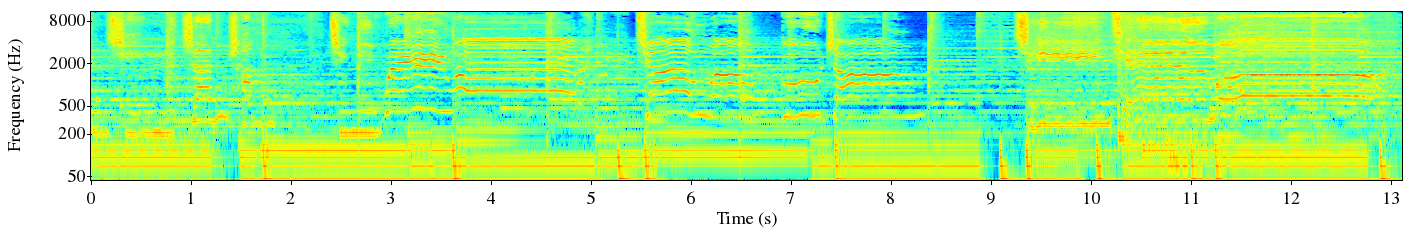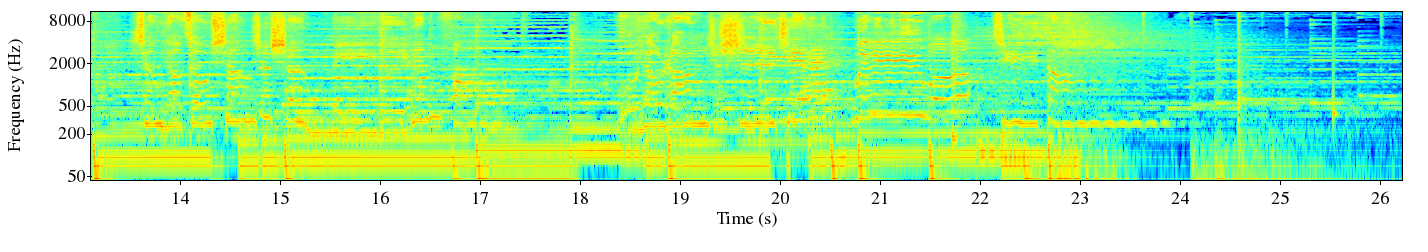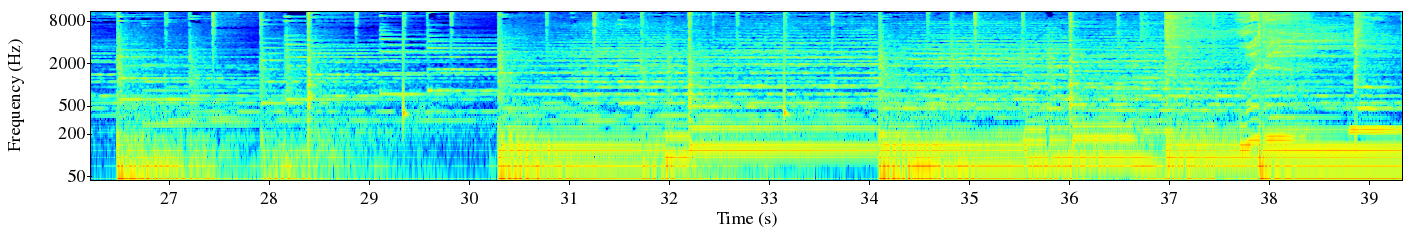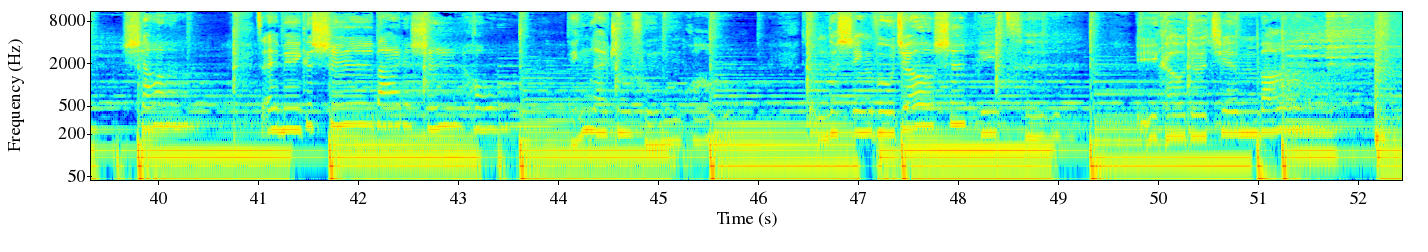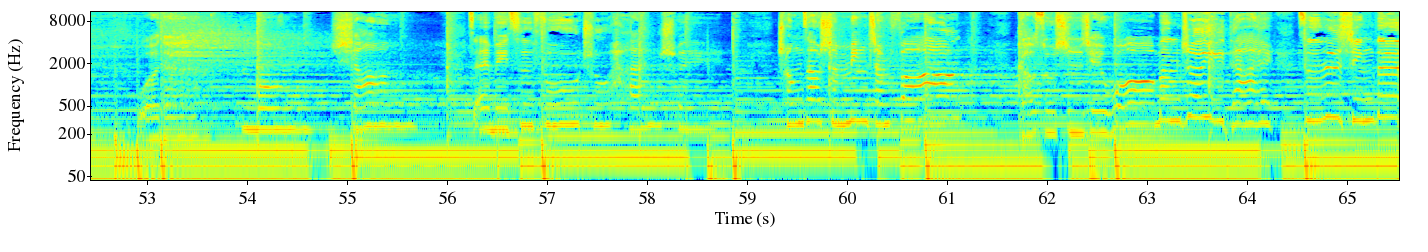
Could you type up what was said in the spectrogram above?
年轻的战场，请你为我骄傲鼓掌。今天我将要走向这生命。是彼此依靠的肩膀，我的梦想在每次付出汗水，创造生命绽放，告诉世界我们这一代自信的。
